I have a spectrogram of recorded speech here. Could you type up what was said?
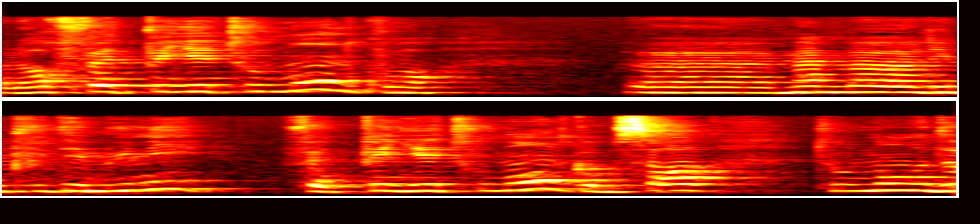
alors faites payer tout le monde, quoi. Euh, même les plus démunis. Faites payer tout le monde, comme ça, tout le monde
